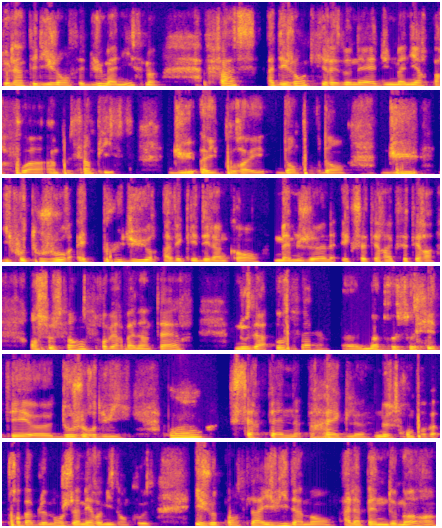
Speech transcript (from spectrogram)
de l'intelligence et de l'humanisme face à des gens qui raisonnaient d'une manière parfois un peu simpliste, du œil pour œil, dent pour dent, du il faut toujours être plus dur avec les délinquants, même jeunes, etc., etc. En ce sens, Robert Badinter nous a offert euh, notre société euh, d'aujourd'hui, certaines règles ne seront probablement jamais remises en cause. Et je pense là évidemment à la peine de mort. Hein.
